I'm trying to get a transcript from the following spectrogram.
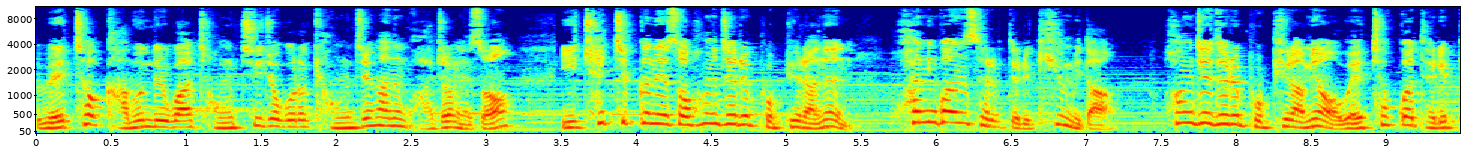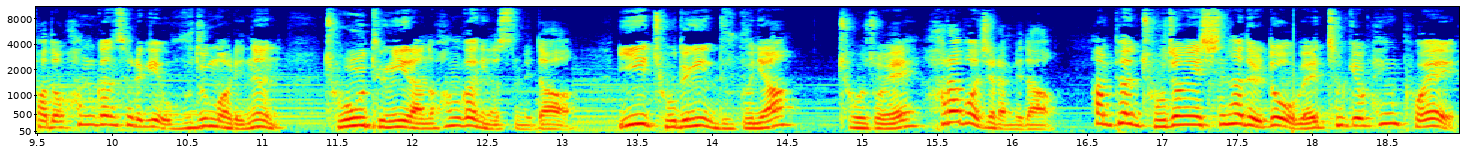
외척 가문들과 정치적으로 경쟁하는 과정에서 이 최측근에서 황제를 보필하는 환관 세력들을 키웁니다. 황제들을 보필하며 외척과 대립하던 환관 세력의 우두머리는 조등이라는 환관이었습니다. 이 조등이 누구냐? 조조의 할아버지랍니다. 한편 조정의 신하들도 외척의 횡포에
